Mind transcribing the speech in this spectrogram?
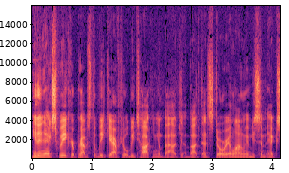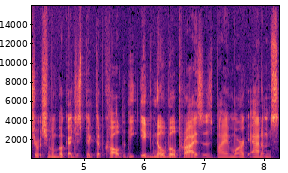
Either next week or perhaps the week after, we'll be talking about, about that story, along with maybe some excerpts from a book I just picked up called The Ig Nobel Prizes by Marc Abrahams,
